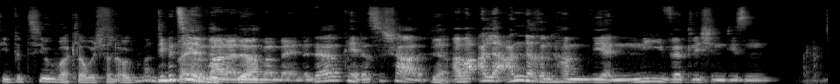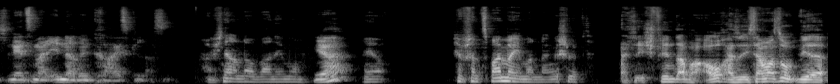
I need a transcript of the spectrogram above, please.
die Beziehung war, glaube ich, schon irgendwann. Die Beziehung beendet. war dann ja. irgendwann beendet. Ja, okay, das ist schade. Ja. Aber alle anderen haben wir nie wirklich in diesen, ich nenne es mal, inneren Kreis gelassen. Habe ich eine andere Wahrnehmung. Ja? Ja. Ich habe schon zweimal jemanden angeschleppt. Also ich finde aber auch, also ich sag mal so, wir,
